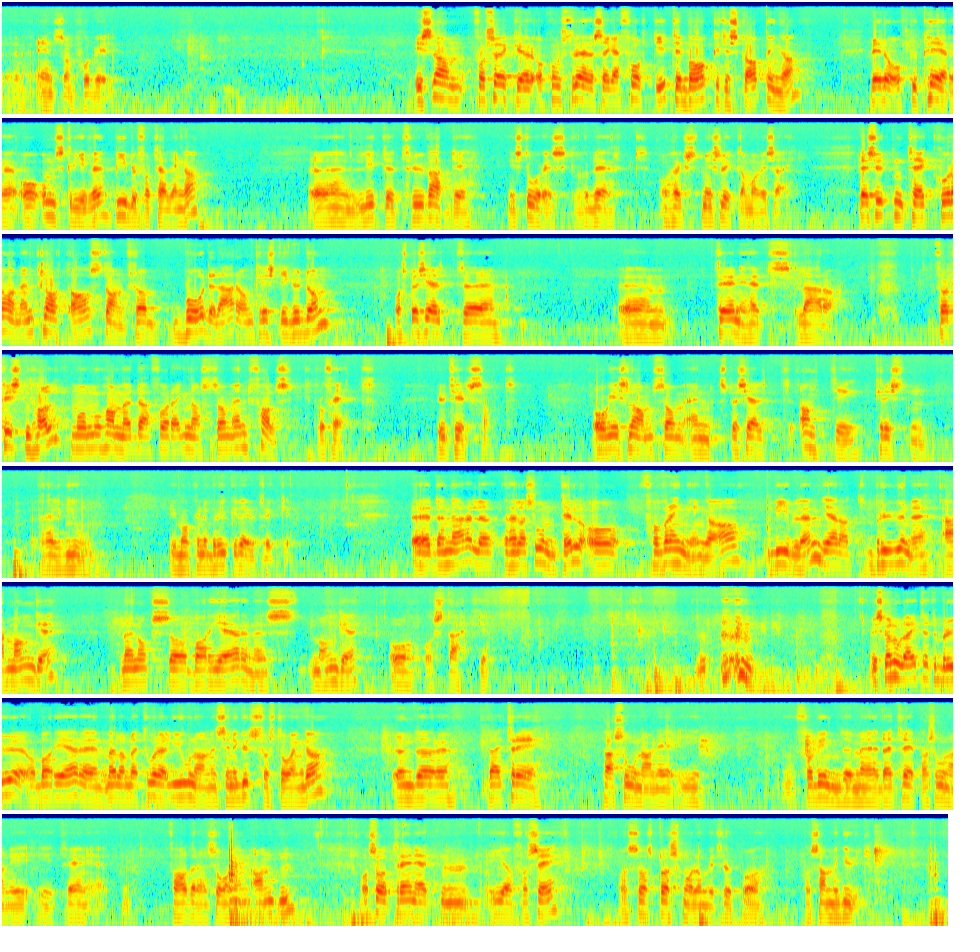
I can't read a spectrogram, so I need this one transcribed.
eh, en som forvill. Islam forsøker å konstruere seg ei fortid tilbake til skapinga ved å okkupere og omskrive bibelfortellinga. Eh, lite truverdig historisk vurdert, og høgst mislykka, må vi si. Dessuten tar Koranen klart avstand fra både læra om Kristi guddom, og spesielt eh, eh, treenighetslæra. Fra kristent hold må Mohammed derfor regnes som en falsk profet. Utvilsomt og islam som en spesielt antikristen religion. Vi må kunne bruke det uttrykket. Eh, den nære relasjonen til og forvrenginga av Bibelen gjør at bruene er mange, men også barrierene mange og, og sterke. Vi skal nå lete etter bruer og barrierer mellom de to religionene sine gudsforståinger under de tre personene i forbindelse med de tre personene i, i treenigheten. Faderen, Sønnen, Anden. Og så treenigheten i og for seg. Og så spørsmålet om vi tror på, på samme Gud.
